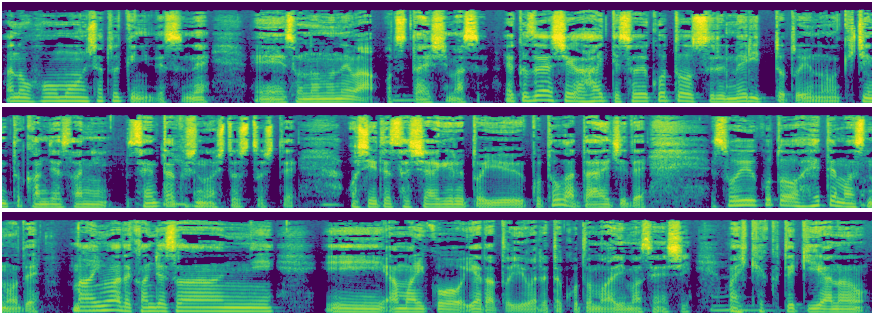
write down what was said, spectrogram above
あの、訪問した時にですね、えー、その旨はお伝えします。うん、薬剤師が入ってそういうことをするメリットというのをきちんと患者さんに選択肢の一つとして教えて差し上げるということが大事で、そういうことを経てますので、まあ今まで患者さんに、あまりこう嫌だと言われたこともありませんし、まあ比較的あの、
